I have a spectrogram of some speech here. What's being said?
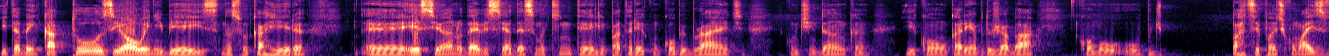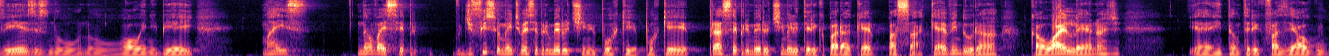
e também 14 All-NBAs na sua carreira. É, esse ano deve ser a 15ª, ele empataria com Kobe Bryant, com Tim Duncan e com o Kareem Abdul-Jabbar como o participante com mais vezes no, no All-NBA, mas não vai ser dificilmente vai ser primeiro time. Por quê? Porque para ser primeiro time ele teria que parar, passar Kevin Durant, Kawhi Leonard. É, então teria que fazer algo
